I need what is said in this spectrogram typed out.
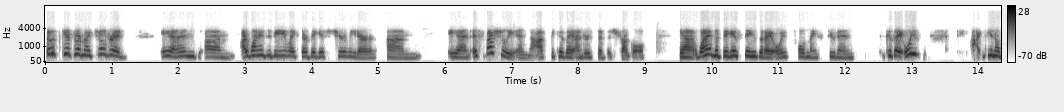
those kids were my children. And um, I wanted to be like their biggest cheerleader. Um, and especially in math because I understood the struggle. And one of the biggest things that I always told my students, because I always, you know,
